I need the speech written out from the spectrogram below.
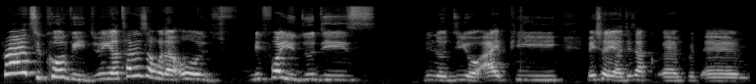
prior to COVID, when you're telling someone that, oh, before you do this, you know, do your IP, make sure your data um, um,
